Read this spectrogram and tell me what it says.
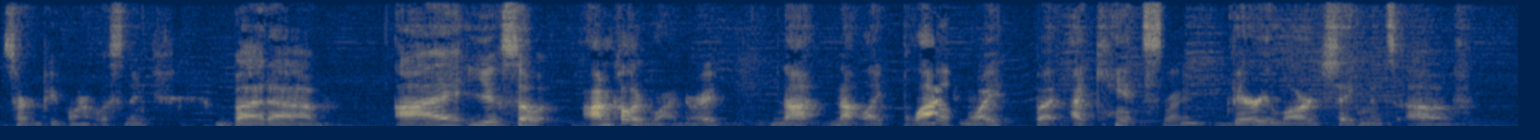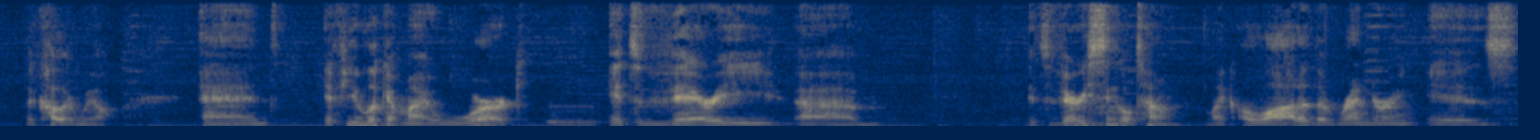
certain people aren't listening. But um, I, you, so I'm colorblind, right? Not not like black oh. and white, but I can't see right. very large segments of the color wheel. And if you look at my work, it's very um, it's very single tone. Like a lot of the rendering is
